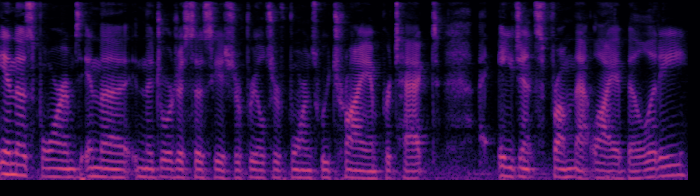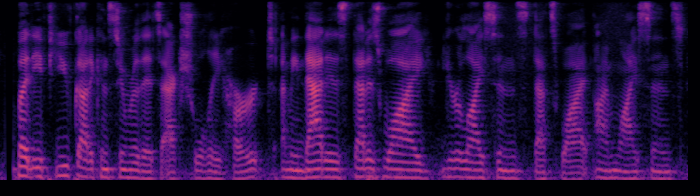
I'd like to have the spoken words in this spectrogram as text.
In those forms, in the in the Georgia Association of Realtor forms, we try and protect agents from that liability. But if you've got a consumer that's actually hurt, I mean that is that is why you're licensed. That's why I'm licensed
